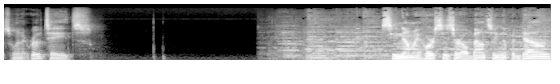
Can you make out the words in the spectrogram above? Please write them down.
So when it rotates, see now my horses are all bouncing up and down.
